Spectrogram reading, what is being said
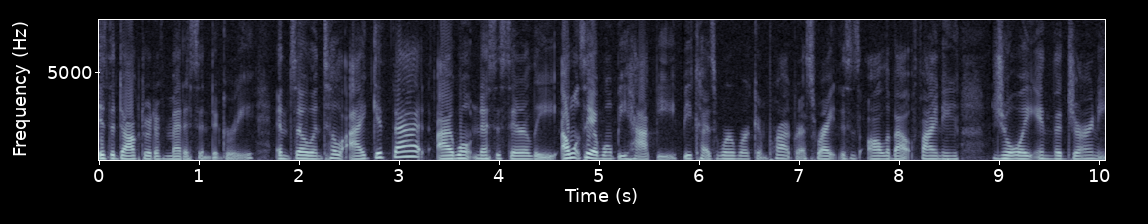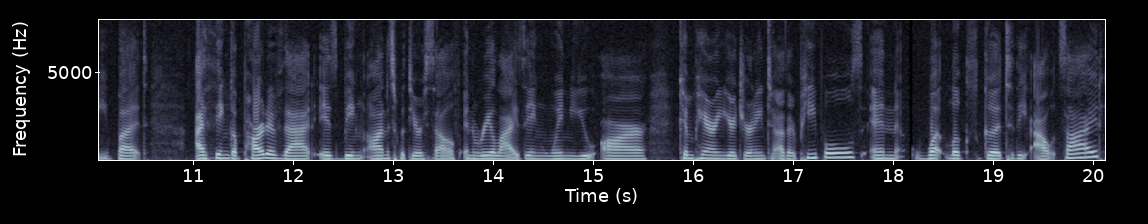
is the doctorate of medicine degree. And so until I get that, I won't necessarily, I won't say I won't be happy because we're work in progress, right? This is all about finding joy in the journey. But I think a part of that is being honest with yourself and realizing when you are comparing your journey to other people's and what looks good to the outside.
